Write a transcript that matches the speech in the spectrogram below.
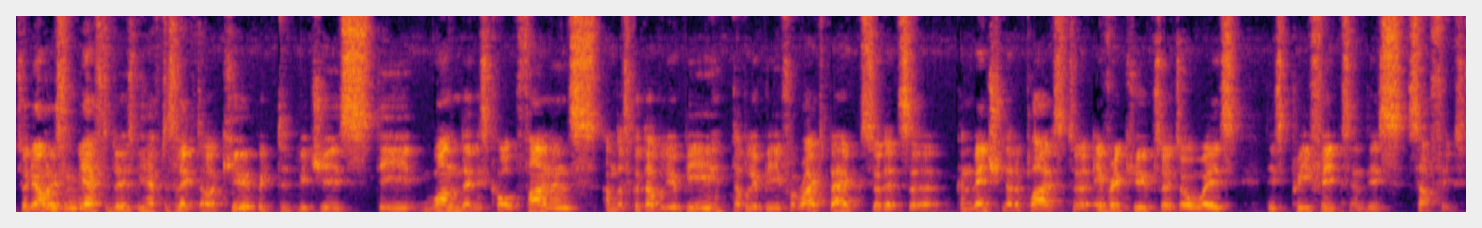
So the only thing we have to do is we have to select our cube, which is the one that is called finance underscore WB, WB for write back. So that's a convention that applies to every cube. So it's always this prefix and this suffix.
